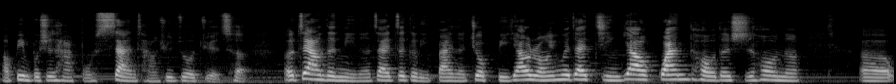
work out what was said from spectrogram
啊，并不是他不擅长去做决策，而这样的你呢，在这个礼拜呢，就比较容易会在紧要关头的时候呢，呃，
